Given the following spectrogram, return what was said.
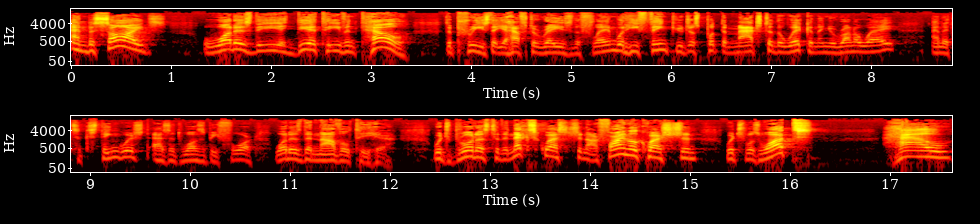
And besides, what is the idea to even tell the priest that you have to raise the flame? Would he think you just put the match to the wick and then you run away and it's extinguished as it was before? What is the novelty here? Which brought us to the next question, our final question, which was what? How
